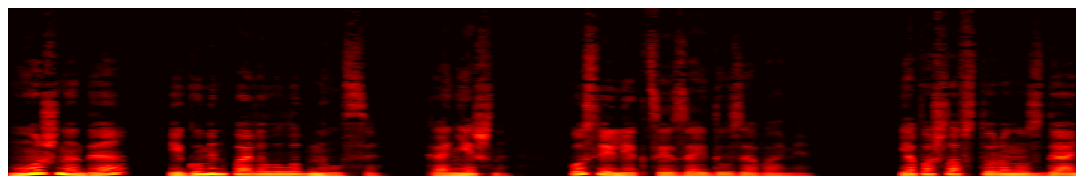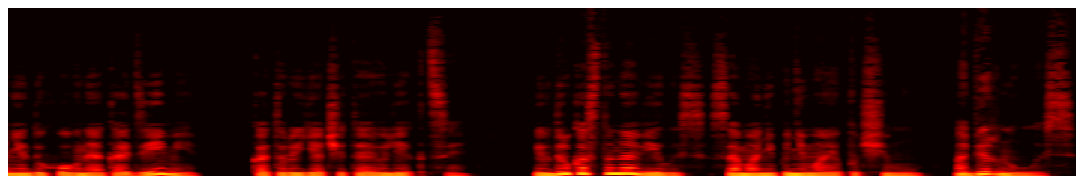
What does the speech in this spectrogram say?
«Можно, да?» Игумен Павел улыбнулся. «Конечно, после лекции зайду за вами». Я пошла в сторону здания Духовной Академии, в которой я читаю лекции, и вдруг остановилась, сама не понимая почему, обернулась.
